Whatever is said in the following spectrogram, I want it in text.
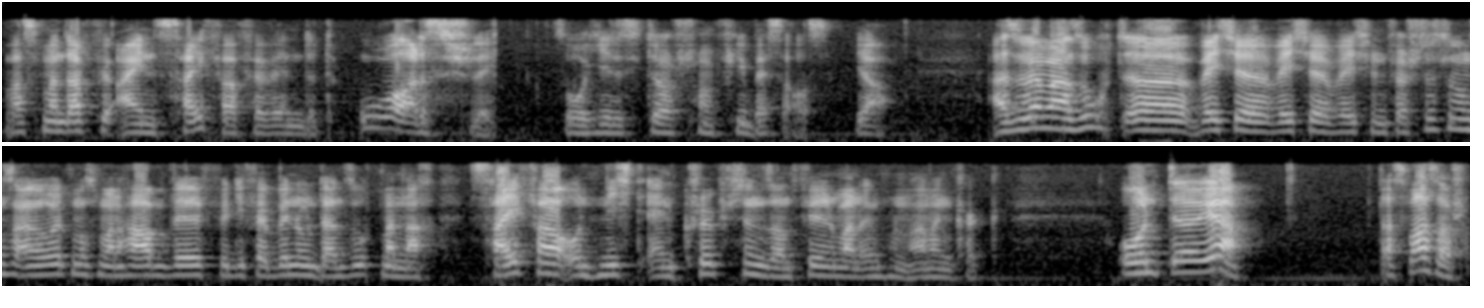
was man da für einen Cypher verwendet. Oh, das ist schlecht. So, hier sieht doch schon viel besser aus. Ja. Also wenn man sucht, äh, welche, welche, welchen Verschlüsselungsalgorithmus man haben will für die Verbindung, dann sucht man nach Cypher und nicht Encryption, sonst findet man irgendeinen anderen Kack. Und äh, ja, das war's auch schon.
